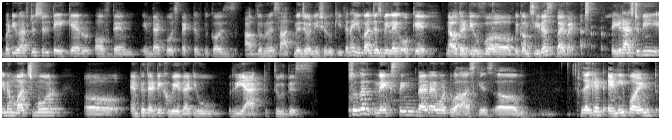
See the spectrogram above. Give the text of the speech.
but you have to still take care of them in that perspective because आप दोनों ने साथ में जर्नी शुरू की थी ना you can't just be like okay now that you've uh, become serious bye bye like it has to be in a much more uh, empathetic way that you react through this so the next thing that I want to ask is um, like at any point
